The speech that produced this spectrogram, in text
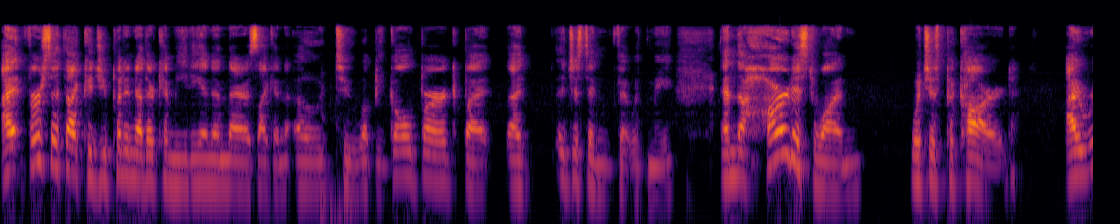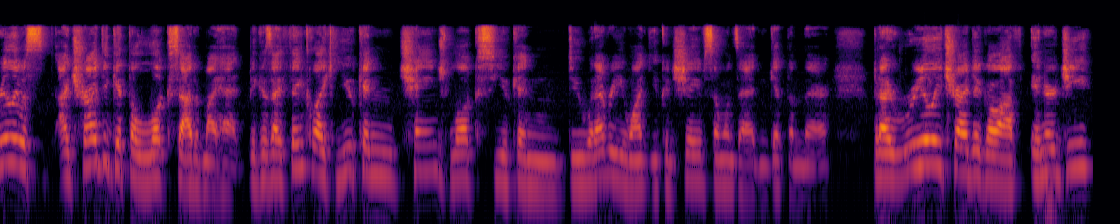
I at first I thought, could you put another comedian in there as like an ode to Whoopi Goldberg, but I, it just didn't fit with me. And the hardest one, which is Picard, I really was. I tried to get the looks out of my head because I think like you can change looks, you can do whatever you want, you can shave someone's head and get them there. But I really tried to go off energy.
